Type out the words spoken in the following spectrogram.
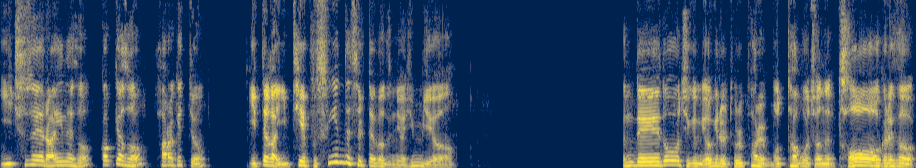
이 추세 라인에서 꺾여서 하락했죠. 이때가 ETF 승인됐을 때거든요, 심지어. 근데도 지금 여기를 돌파를 못하고 저는 더 그래서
